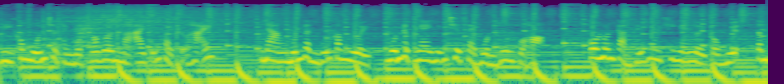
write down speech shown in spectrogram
vì không muốn trở thành một Gorgon mà ai cũng phải sợ hãi. Nàng muốn gần gũi con người, muốn được nghe những chia sẻ buồn vui của họ. Cô luôn cảm thấy vui khi nghe lời cầu nguyện, tâm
